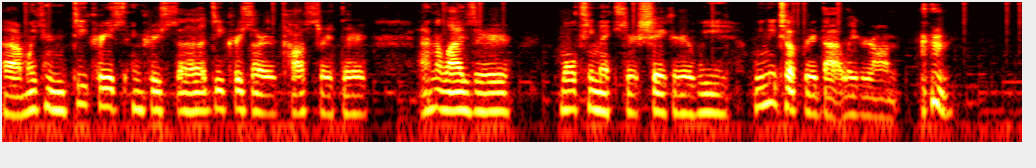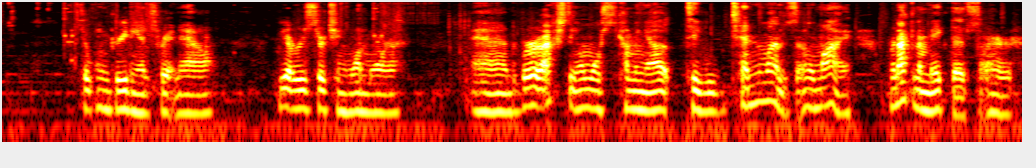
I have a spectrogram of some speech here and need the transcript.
Um, we can decrease, increase, uh, decrease our costs right there. Analyzer, multi-mixer shaker. We we need to upgrade that later on. so ingredients right now. We are researching one more. And we're actually almost coming out to 10 months. Oh my. We're not going to make this, or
